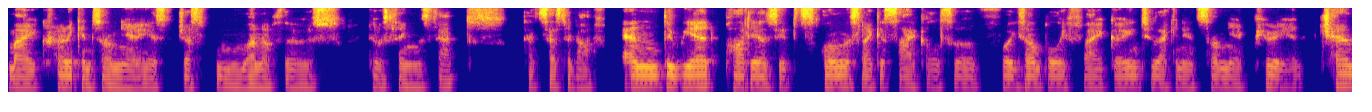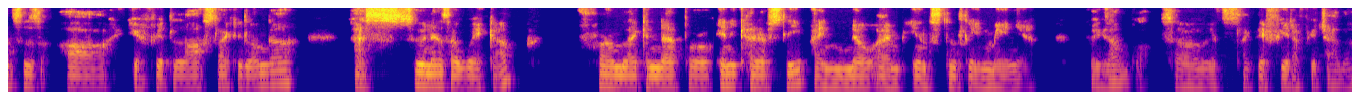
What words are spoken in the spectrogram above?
my chronic insomnia is just one of those those things that that sets it off. And the weird part is it's almost like a cycle. So for example, if I go into like an insomniac period, chances are if it lasts slightly longer, as soon as I wake up from like a nap or any kind of sleep, I know I'm instantly in mania for example. So it's like they feed off each other.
